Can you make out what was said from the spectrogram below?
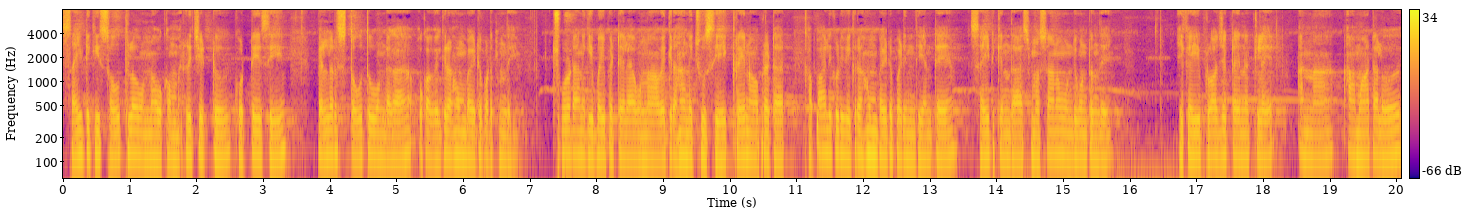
సైట్కి సౌత్లో ఉన్న ఒక మర్రి చెట్టు కొట్టేసి పిల్లర్స్ తవ్వుతూ ఉండగా ఒక విగ్రహం బయటపడుతుంది. చూడడానికి భయపెట్టేలా ఉన్న ఆ విగ్రహాన్ని చూసి క్రేన్ ఆపరేటర్ కపాలికుడి విగ్రహం బయటపడింది అంటే సైట్ కింద శ్మశానం ఉండి ఉంటుంది. ఇక ఈ ప్రాజెక్ట్ అయినట్లే అన్న ఆ మాటలు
